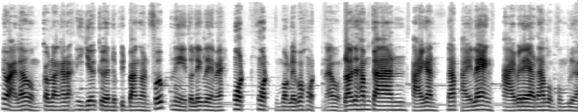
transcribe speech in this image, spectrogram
ไม่ไหวแล้วผมกำลังคณะนี้เยอะเกินเดี๋ยวปิดบังก่อนฟึบนี่ตัวเล็กเลยไหมหดหดผมบอกเลยว่าหดนะผมเราจะทำการขายกันนะขายแรงหายไปแล้วนะครับผมผมเหลือ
